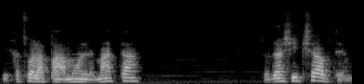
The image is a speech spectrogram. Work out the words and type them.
תלחצו על הפעמון למטה, תודה שהקשבתם.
